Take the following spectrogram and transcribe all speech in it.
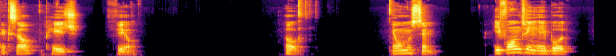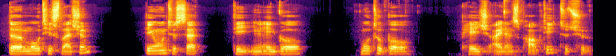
Excel page field. Oh, more thing. If you want to enable the multi-selection, then you want to set the enable multiple page items property to true.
